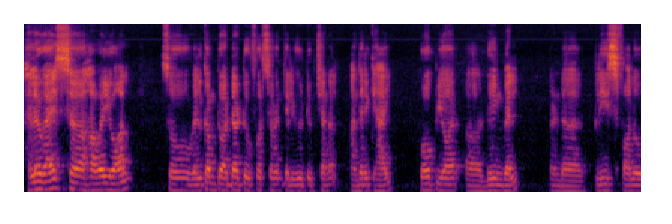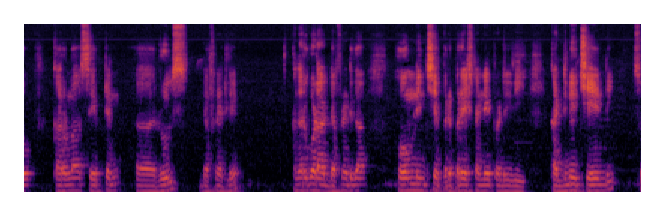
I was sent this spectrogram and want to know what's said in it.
Hello guys how you all so welcome to Adda two four seven Telugu YouTube channel అందరికీ hi hope you are doing well and please follow corona safety and rules definitely అందరూ కూడా డెఫినెట్గా హోమ్ నుంచే ప్రిపరేషన్ అనేటువంటిది కంటిన్యూ చేయండి. సో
